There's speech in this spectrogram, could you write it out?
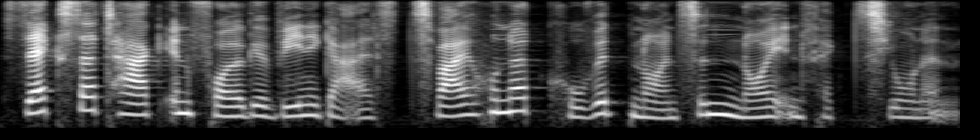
Sechster Tag in Folge weniger als 200 Covid-19-Neuinfektionen.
